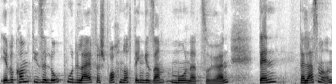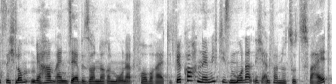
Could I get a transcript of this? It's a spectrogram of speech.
Ihr bekommt diese Lobhudelei versprochen noch den gesamten Monat zu hören, denn da lassen wir uns nicht lumpen. Wir haben einen sehr besonderen Monat vorbereitet. Wir kochen nämlich diesen Monat nicht einfach nur zu zweit,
